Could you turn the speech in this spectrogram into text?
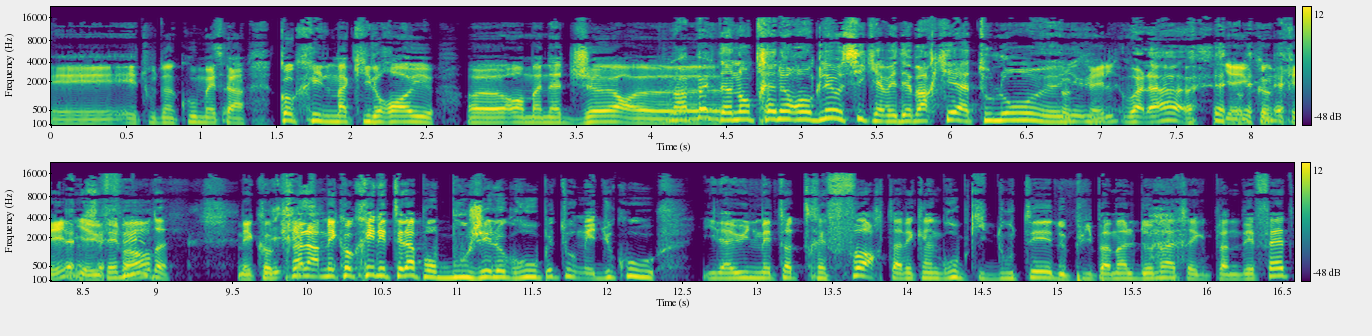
et, et tout d'un coup mettre un Cockerill McIlroy euh, en manager. euh, Je me rappelle d'un entraîneur anglais aussi qui avait débarqué à Toulon. euh, Cockerill. Voilà. Il y a eu Cockerill, il y a eu. Ford. Mais Cockerill, Voilà, mais Cockerill était là pour bouger le groupe et tout. Mais du coup, il a eu une méthode très forte avec un groupe qui doutait depuis pas mal de matchs avec plein de défaites,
